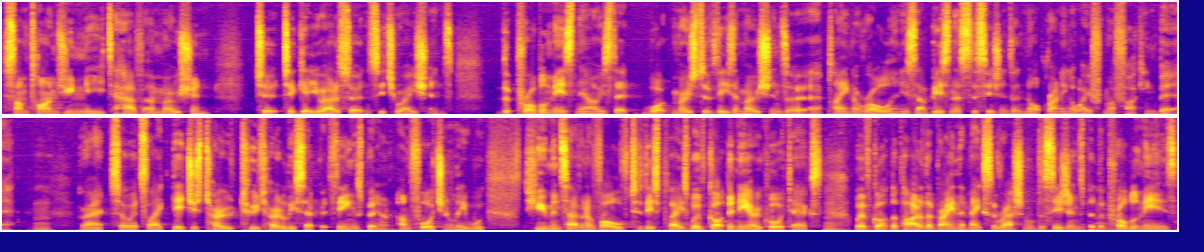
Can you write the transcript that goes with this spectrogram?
Sometimes you need to have emotion to to get you out of certain situations. The problem is now is that what most of these emotions are, are playing a role in is our business decisions and not running away from a fucking bear, Mm. right? So it's like they're just to- two totally separate things. But Yeah. unfortunately, w- humans haven't evolved to this place. We've got the neocortex, Mm. we've got the part of the brain that makes the rational decisions. But the Mm. problem is,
